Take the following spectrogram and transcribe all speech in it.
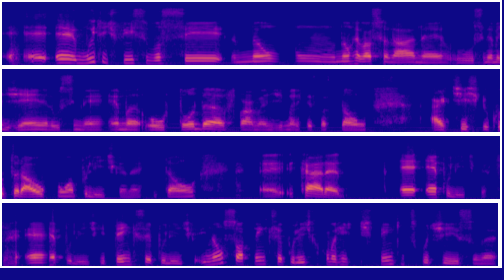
é, é, muito difícil você não, não relacionar né, o cinema de gênero, o cinema ou toda forma de manifestação artística e cultural com a política, né? Então, é, cara, é, é, política. É política. E tem que ser política. E não só tem que ser política, como a gente tem que discutir isso, né?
